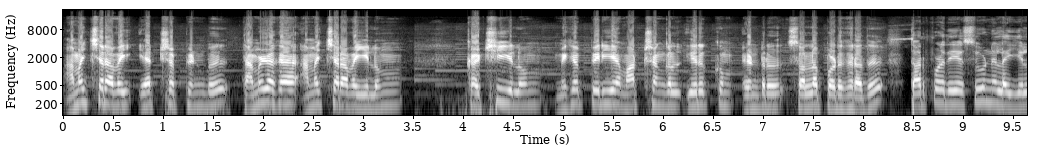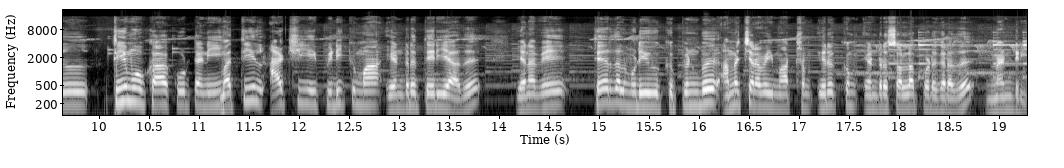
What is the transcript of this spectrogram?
அமைச்சரவை ஏற்ற பின்பு தமிழக அமைச்சரவையிலும் கட்சியிலும் மிகப்பெரிய மாற்றங்கள் இருக்கும் என்று சொல்லப்படுகிறது. தற்போதைய சூழ்நிலையில் திமுக கூட்டணி மத்தியில் ஆட்சியை பிடிக்குமா என்று தெரியாது. எனவே தேர்தல் முடிவுக்கு பின்பு அமைச்சரவை மாற்றம் இருக்கும் என்று சொல்லப்படுகிறது. நன்றி.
